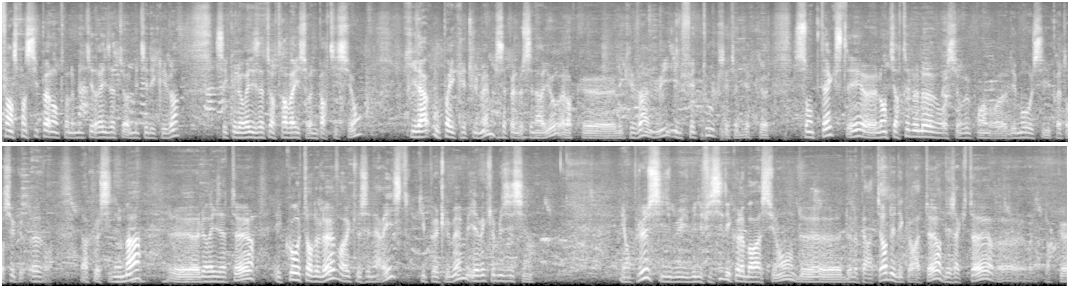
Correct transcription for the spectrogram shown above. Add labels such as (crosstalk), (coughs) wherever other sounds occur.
La différence principale entre le métier de réalisateur et le métier d'écrivain, c'est que le réalisateur travaille sur une partition qu'il a ou pas écrite lui-même, qui s'appelle le scénario, alors que l'écrivain, lui, il fait tout. C'est-à-dire que son texte est euh, l'entièreté de l'œuvre, si on veut prendre euh, des mots aussi prétentieux que œuvre. Alors que le cinéma, euh, le réalisateur est co-auteur de l'œuvre avec le scénariste, qui peut être lui-même, et avec le musicien. Et en plus, il, bénéficie des collaborations de, l'opérateur, du décorateur, des acteurs, alors que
